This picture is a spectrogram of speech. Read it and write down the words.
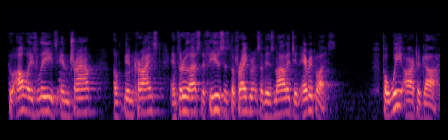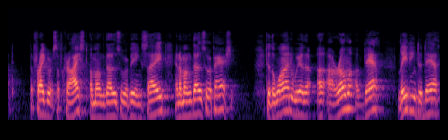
who always leads in triumph of, in Christ and through us diffuses the fragrance of his knowledge in every place. For we are to God the fragrance of Christ among those who are being saved and among those who are perishing. To the one we're the uh, aroma of death leading to death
